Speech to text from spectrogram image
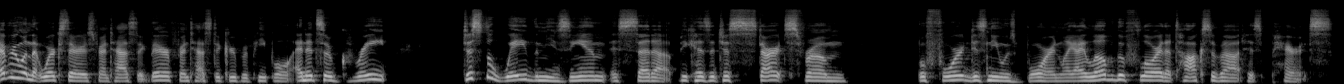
everyone that works there is fantastic. They're a fantastic group of people, and it's a great just the way the museum is set up because it just starts from before Disney was born. Like I love the floor that talks about his parents.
